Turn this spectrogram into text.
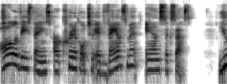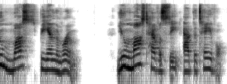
All of these things are critical to advancement and success. You must be in the room. You must have a seat at the table.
